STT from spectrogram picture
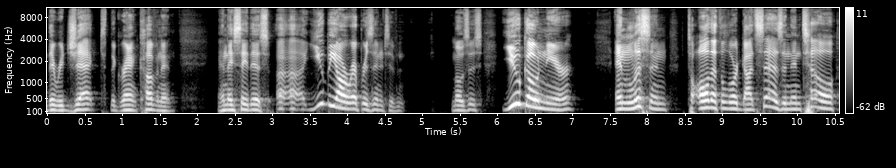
They reject the grant covenant and they say this uh, uh, You be our representative, Moses. You go near and listen to all that the Lord God says, and then tell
